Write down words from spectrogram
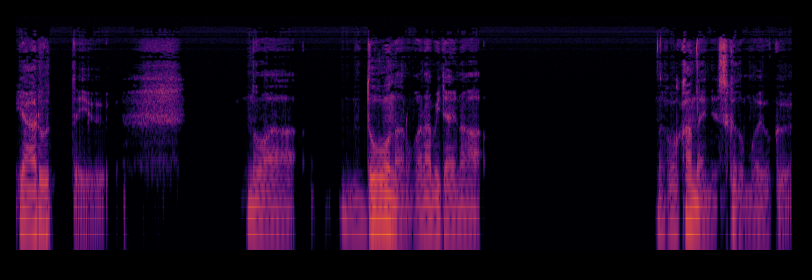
やるっていうのは、どうなのかなみたいな、なんかわかんないんですけども、よく。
